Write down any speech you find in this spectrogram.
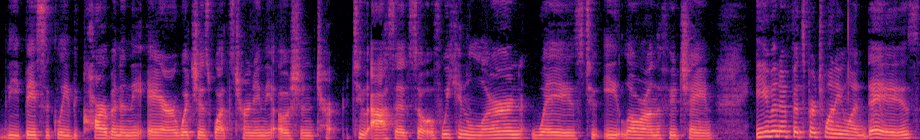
the basically the carbon in the air, which is what's turning the ocean ter- to acid. So if we can learn ways to eat lower on the food chain, even if it's for 21 days,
